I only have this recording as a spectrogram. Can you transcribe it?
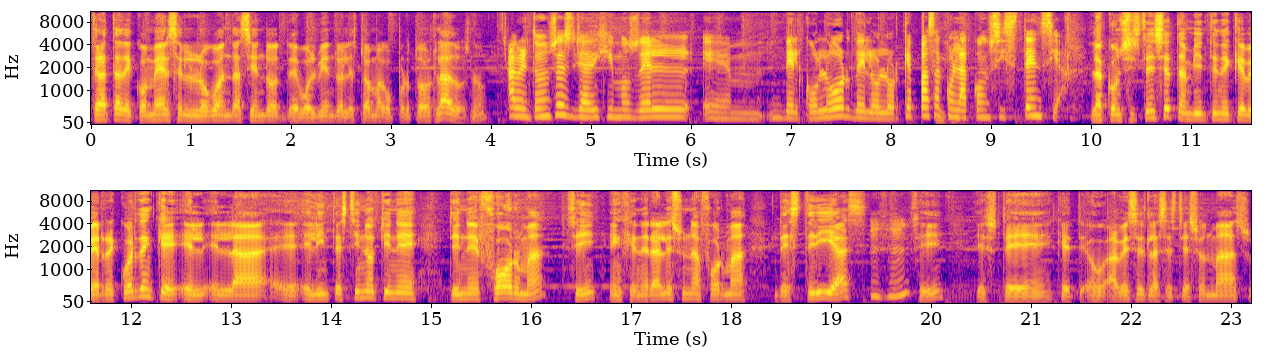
trata de comérselo, luego anda haciendo, devolviendo el estómago por todos lados, ¿no? A ver, entonces ya dijimos del, em, del color, del olor. ¿Qué pasa con la consistencia? La consistencia también tiene que ver. Recuerden que el, el, la- eh, el intestino tiene, tiene forma, ¿sí? En general es una forma de estrías. ¿sí? Este, que te- a veces las estrías son más,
